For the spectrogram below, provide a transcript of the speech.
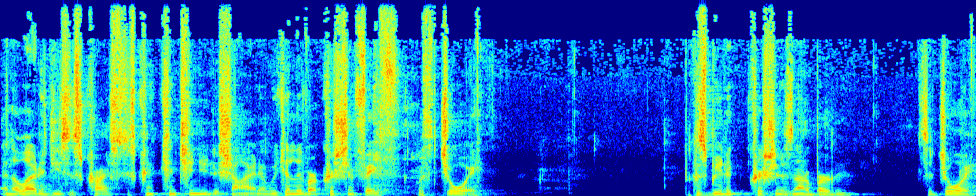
and the light of Jesus Christ just can continue to shine, and we can live our Christian faith with joy. Because being a Christian is not a burden, it's a joy.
